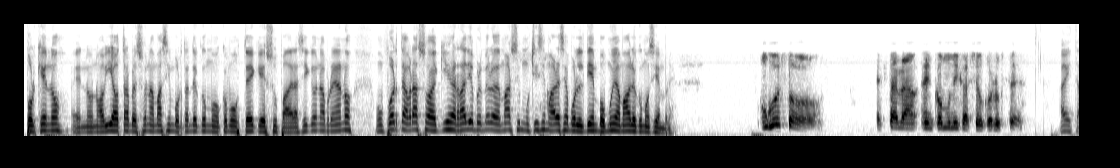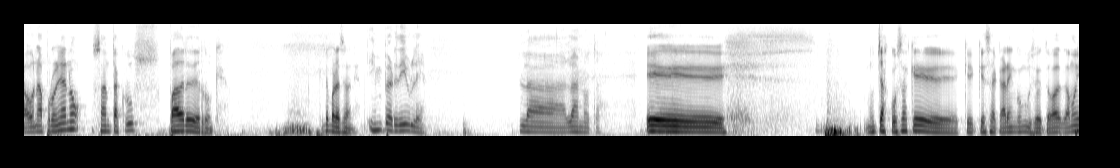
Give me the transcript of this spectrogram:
¿por qué no? Eh, no? no? había otra persona más importante como, como usted, que es su padre. Así que, Napoleano, un fuerte abrazo aquí de Radio Primero de Marzo y muchísimas gracias por el tiempo. Muy amable como siempre. Un gusto estar en comunicación con usted. Ahí está, don Napoleano Santa Cruz, padre de Roque. ¿Qué te parece, Dani? Imperdible la, nota. Eh, muchas cosas que, que, sacar en conclusión. Vamos a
